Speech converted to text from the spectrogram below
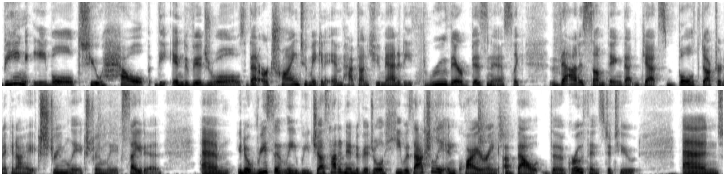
being able to help the individuals that are trying to make an impact on humanity through their business, like that is something that gets both Dr. Nick and I extremely, extremely excited. And, you know, recently we just had an individual, he was actually inquiring about the Growth Institute. And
